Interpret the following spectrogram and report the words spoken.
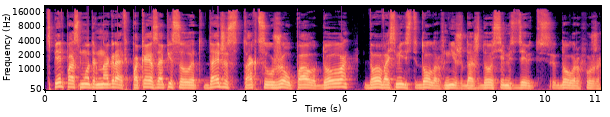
Теперь посмотрим на график. Пока я записывал этот дайджест, акция уже упала до, до 80 долларов, ниже даже до 79 долларов уже.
